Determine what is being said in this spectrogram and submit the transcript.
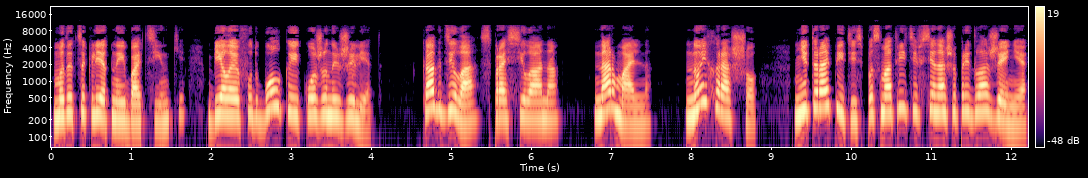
мотоциклетные ботинки, белая футболка и кожаный жилет. «Как дела?» — спросила она. «Нормально. Ну и хорошо. Не торопитесь, посмотрите все наши предложения.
